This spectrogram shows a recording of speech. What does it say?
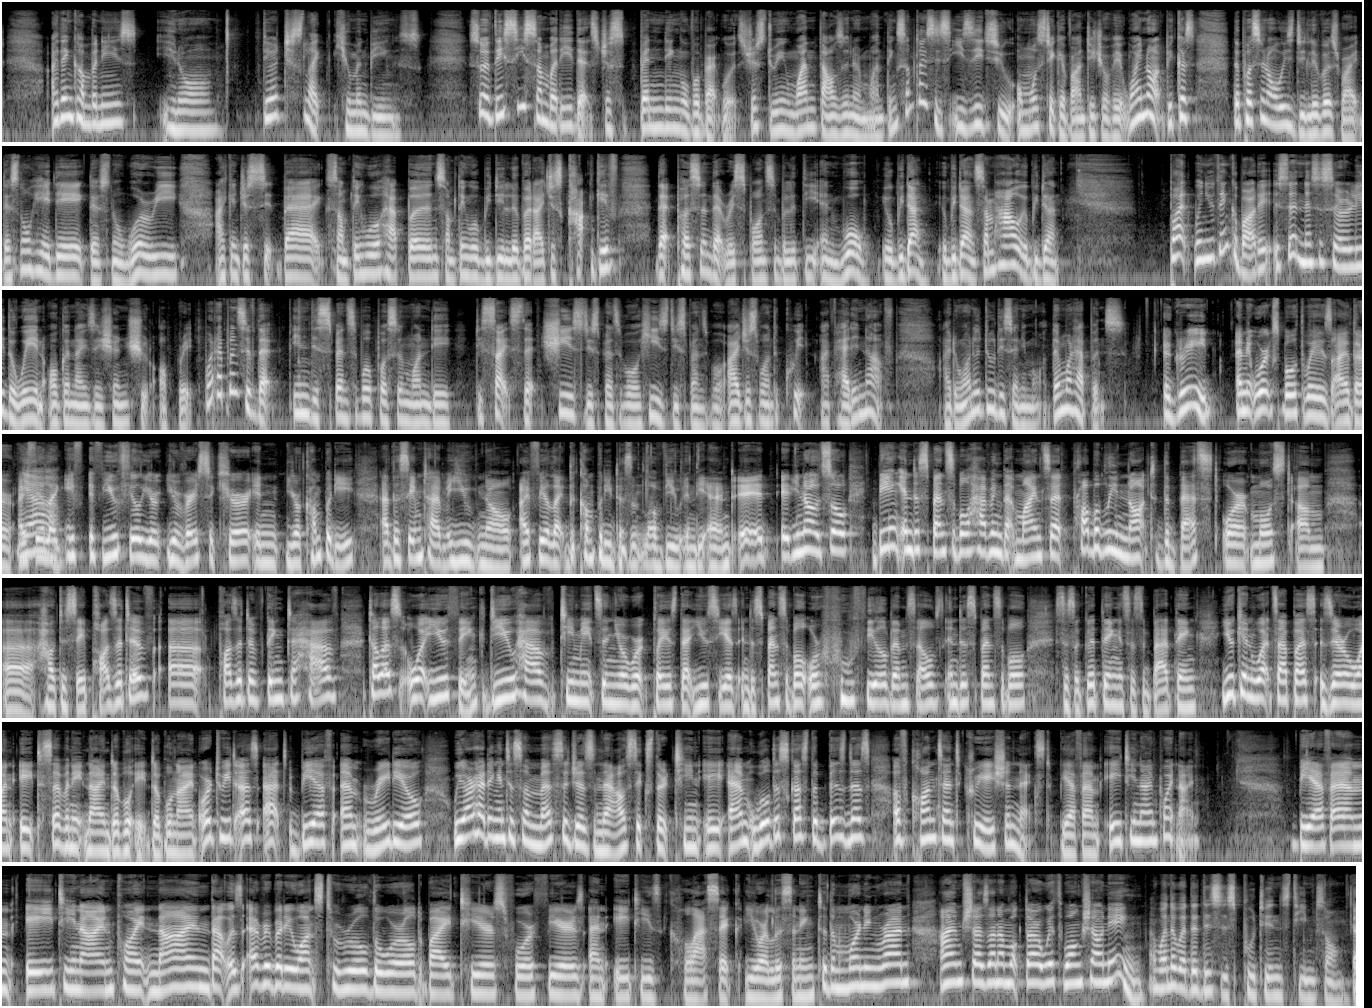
I think companies, you know, they're just like human beings. So if they see somebody that's just bending over backwards, just doing 1001 things, sometimes it's easy to almost take advantage of it. Why not? Because the person always delivers, right? There's no headache, there's no worry. I can just sit back, something will happen, something will be delivered. I just can't give that person that responsibility and whoa, it'll be done. It'll be done. Somehow it'll be done. But when you think about it, is that necessarily the way an organization should operate? What happens if that indispensable person one day decides that she is dispensable, he is dispensable? I just want to quit. I've had enough. I don't want to do this anymore. Then what happens? Agreed. And it works both ways either. I Yeah. feel like if, if you feel you're you're very secure in your company, at the same time you know, I feel like the company doesn't love you in the end. It, it you know, so being indispensable, having that mindset, probably not the best or most um uh how to say positive uh positive thing to have. Tell us what you think. Do you have teammates in your workplace that you see as indispensable or who feel themselves indispensable? Is this a good thing? Is this a bad thing? You can WhatsApp us 018-789-8899 or tweet us at BFM Radio. We are heading into some messages now, 6.13 a.m. We'll discuss the business of content creation next. BFM 89.9. BFM 89.9. That was Everybody Wants to Rule the World by Tears for Fears, an 80s classic. You are listening to The Morning Run. I'm Shazana Mokhtar with Wong Xiaoning. I wonder whether this is Putin's team song.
